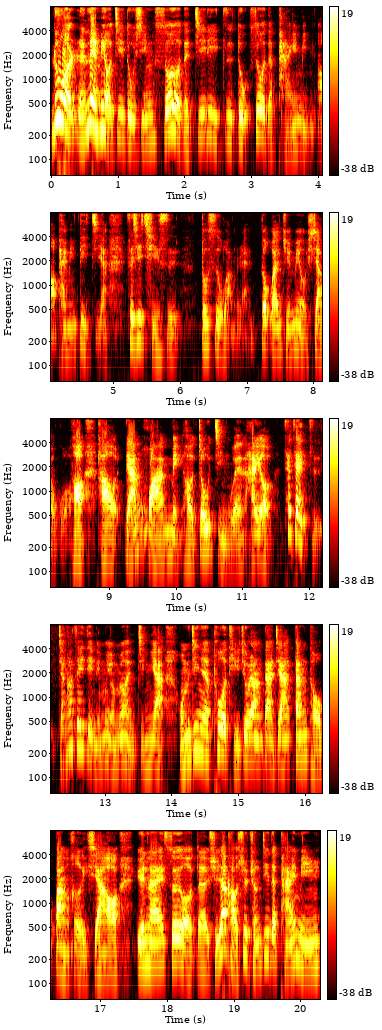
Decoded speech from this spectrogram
如果人类没有嫉妒心，所有的激励制度、所有的排名啊，排名第几啊，这些其实。都是枉然，都完全没有效果哈。好，梁华美哈，周景文，还有菜菜子，讲到这一点，你们有没有很惊讶？我们今天的破题就让大家当头棒喝一下哦。原来所有的学校考试成绩的排名，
